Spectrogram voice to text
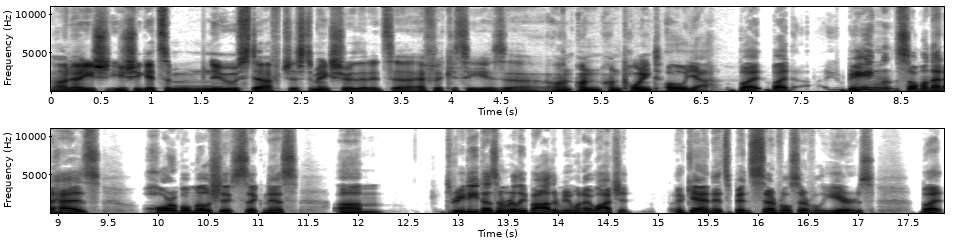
Oh no, you sh- you should get some new stuff just to make sure that its uh, efficacy is uh, on on on point. Oh yeah, but but being someone that has horrible motion sickness, um, 3D doesn't really bother me when I watch it. Again, it's been several several years, but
